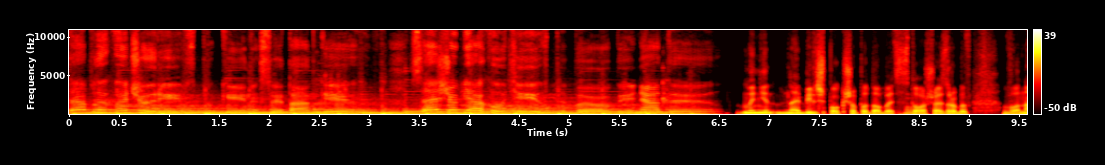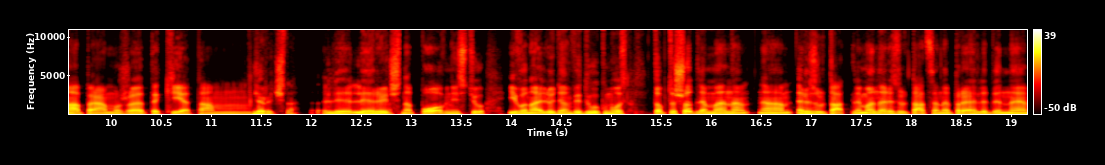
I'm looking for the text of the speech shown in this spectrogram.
Теплих вечорів, спокійних світанків, все, щоб я хотів тебе обійняти. Мені найбільш поки що подобається з того, що я зробив. Вона прям уже таке там Лірична. лі- лірична повністю, і вона людям відгукнулась. Тобто, що для мене е, результат? Для мене результат це не перегляди, не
